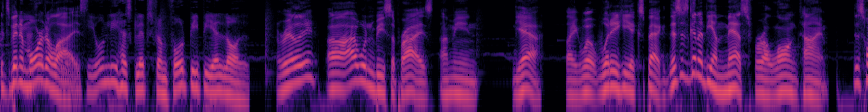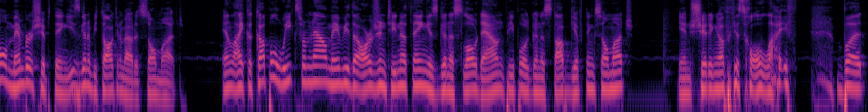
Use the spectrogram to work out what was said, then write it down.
It's been immortalized. He only has clips from 4PPL lol. Really? Uh, I wouldn't be surprised. I mean, yeah. Like, what? What did he expect? This is gonna be a mess for a long time. This whole membership thing, he's gonna be talking about it so much. And like a couple of weeks from now, maybe the Argentina thing is gonna slow down. People are gonna stop gifting so much and shitting up his whole life. But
